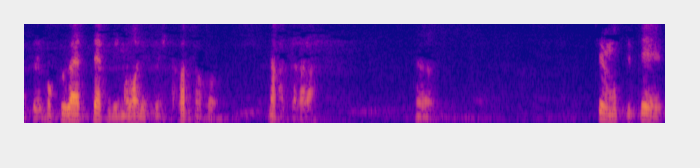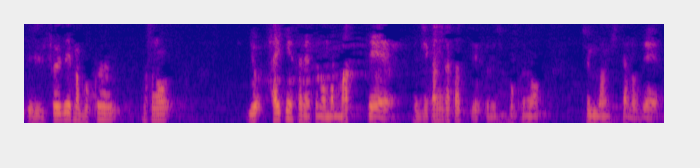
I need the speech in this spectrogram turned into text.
だって僕がやったやつで今までそれ引っかかったことなかったから、うん。っていうのを持ってて、で、それでまあ僕、その、よ、再検査のやつのまま待って、時間が経って、それ僕の順番来たので、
